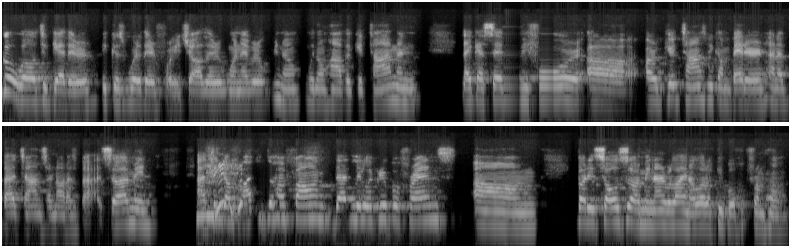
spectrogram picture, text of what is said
go well together because we're there for each other whenever you know we don't have a good time. And like I said before, uh, our good times become better, and our bad times are not as bad. So I mean I think I'm lucky to have found that little group of friends. Um, but it's also, I mean, I rely on a lot of people from home,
